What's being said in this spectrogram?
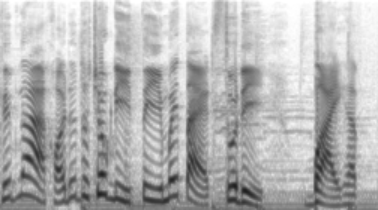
คลิปหน้า ขอให้ทุกท่านโชคดีตีไม่แตกสวัสดีบายครับ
